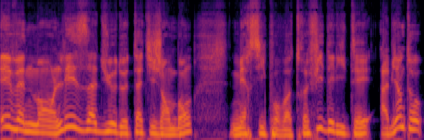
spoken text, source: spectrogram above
événement Les Adieux de Tati Jambon. Merci pour votre fidélité. À bientôt.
